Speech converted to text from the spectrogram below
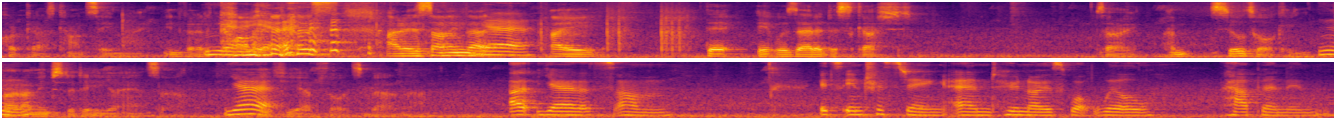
podcast can't see my inverted Yeah, yeah. commas and it's something that Yeah. i that it was at a discussion sorry i'm still talking but i'm interested to hear your answer yeah. if you have thoughts about that Uh, yeah, that's um, it's interesting, and who knows what will happen in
